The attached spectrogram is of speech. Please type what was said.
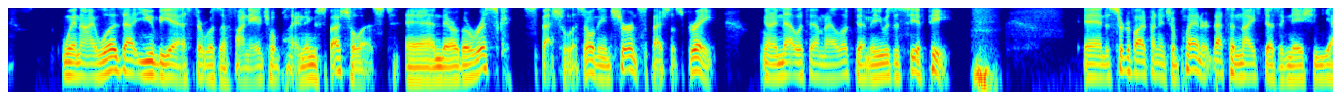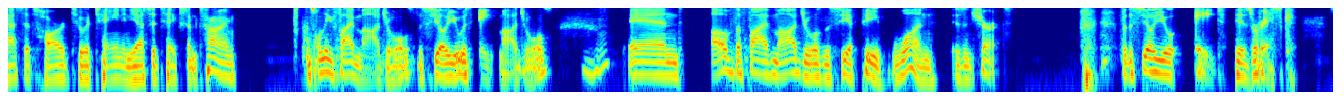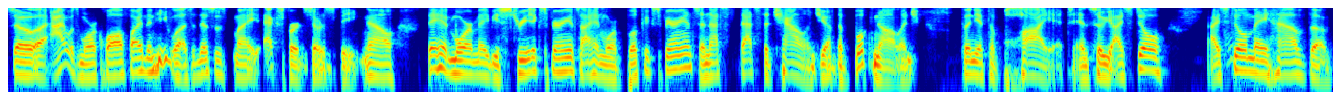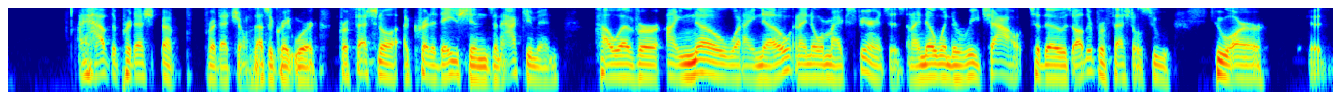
When I was at UBS, there was a financial planning specialist and they're the risk specialist. Oh, the insurance specialist. Great. And I met with them and I looked at him and he was a CFP and a certified financial planner. That's a nice designation. Yes, it's hard to attain. And yes, it takes some time. It's only five modules. The CLU was eight modules. Mm-hmm. And of the five modules in the CFP, one is insurance. For the CLU, eight is risk. So uh, I was more qualified than he was. And this was my expert, so to speak. Now, they had more maybe street experience. I had more book experience. And that's that's the challenge. You have the book knowledge, then you have to apply it. And so I still I still may have the I have the prudential, uh, that's a great word, professional accreditations and acumen However, I know what I know and I know where my experience is and I know when to reach out to those other professionals who who are uh,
